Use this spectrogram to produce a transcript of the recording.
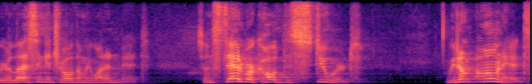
we are less in control than we want to admit. So instead, we're called to steward. We don't own it,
